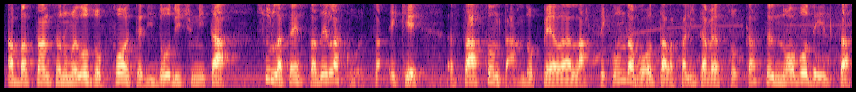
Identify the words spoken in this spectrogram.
abbastanza numeroso, forte di 12 unità sulla testa della corsa e che sta affrontando per la seconda volta la salita verso Castelnuovo d'Elsa.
